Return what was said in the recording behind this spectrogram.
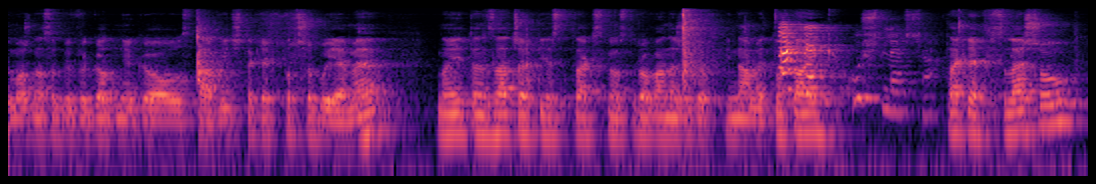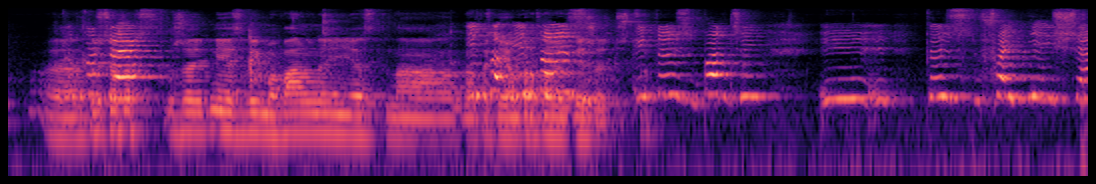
można sobie wygodnie go ustawić tak jak potrzebujemy. No i ten zaczep jest tak skonstruowany, że go wpinamy tutaj. Jak u ślesza. Tak jak w slashu, e, tylko że, że nie jest wyjmowalny i jest na, na takiej obrotowej wieżyczce. I to jest bardziej, yy, to jest fajniejsze.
